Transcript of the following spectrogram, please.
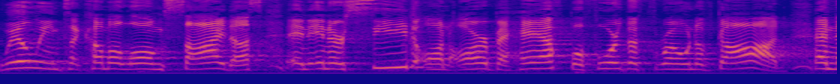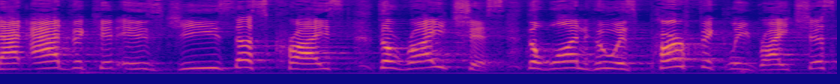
willing to come alongside us and intercede on our behalf before the throne of God. And that advocate is Jesus Christ, the righteous, the one who is perfectly righteous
